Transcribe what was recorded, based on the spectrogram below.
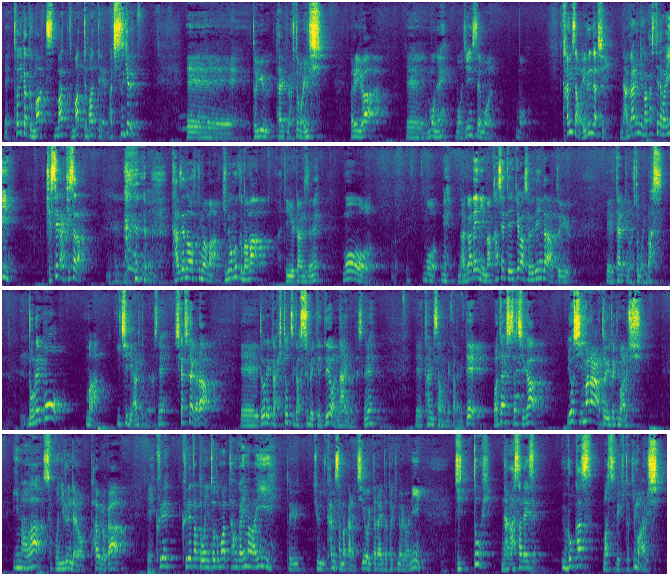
う、ね、とにかく待つ待って待って待って待ち続ける、えー、というタイプの人もいるし。あるいは、えー、もうねもう人生ももう神様いるんだし流れに任せてればいい。消せら消せら。風の吹くまま気の向くままっていう感じでね。もうもうね流れに任せていけばそれでいいんだという、えー、タイプの人もいます。どれもまあ一理あると思いますね。しかしながら、えー、どれか一つが全てではないのですね、神様の目から見て私たちがよし今だという時もあるし今はそこにいるんだよ。パウロがえくれくれたとこにとどまった方が今はいいというふうに神様から知恵をいただいた時のようにじっと流されず動かず待つべき時もあるし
